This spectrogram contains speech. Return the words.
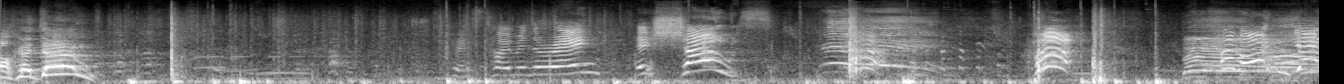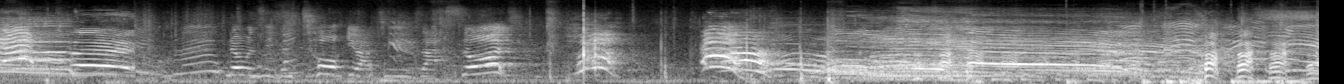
Knock her down! First time in the ring, it shows! Ha! Come on, get up! No one's even taught you how to use that sword. Ha! Ah! Go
